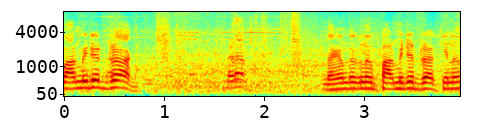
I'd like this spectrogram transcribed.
পারমিটেড ড্রাগ দেখেন তো এগুলো পারমিটেড ড্রাগ কিনা।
